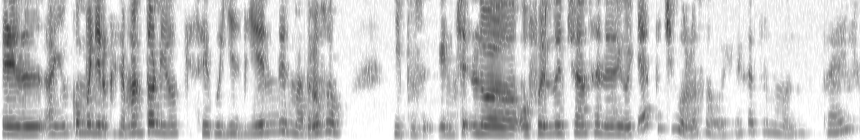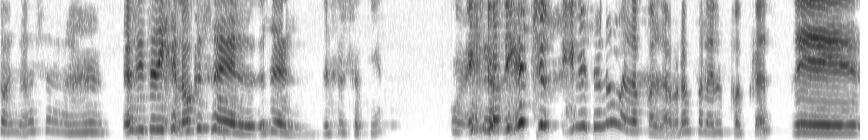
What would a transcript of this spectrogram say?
El, hay un compañero que se llama Antonio, que ese güey es bien desmadroso. Y pues en lo ofendo en chanza y le digo, ya, pinche goloso, güey, deja de estar mamando. Ay, golosa. Así te dije, ¿no? Que es el, es el, es el chatín. No diga chutín, es una mala palabra para el podcast. Eh,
